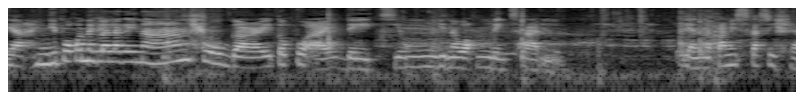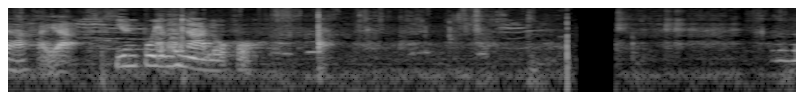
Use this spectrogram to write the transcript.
Yeah, hindi po ako naglalagay ng sugar. Ito po ay dates. Yung ginawa kong dates honey. Yan, napamis kasi siya. Kaya, yun po yung hinalo ko. Ito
